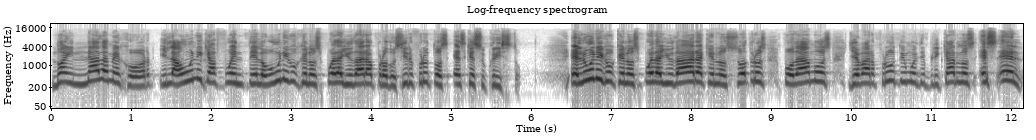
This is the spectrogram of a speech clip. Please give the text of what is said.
no hay nada mejor y la única fuente, lo único que nos puede ayudar a producir frutos es Jesucristo. El único que nos puede ayudar a que nosotros podamos llevar fruto y multiplicarnos es Él.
